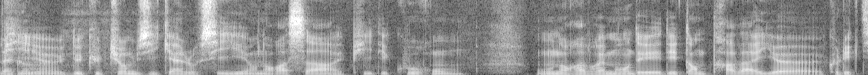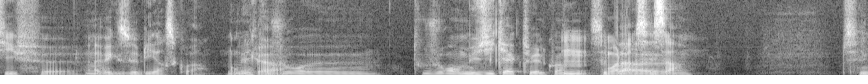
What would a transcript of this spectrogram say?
Et puis euh, de culture musicale aussi, on aura ça. Et puis des cours, on, on aura vraiment des, des temps de travail euh, collectifs euh, avec The Beers. Quoi. Donc, toujours, euh, toujours en musique actuelle, quoi. Mm, voilà, c'est ça. C'est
